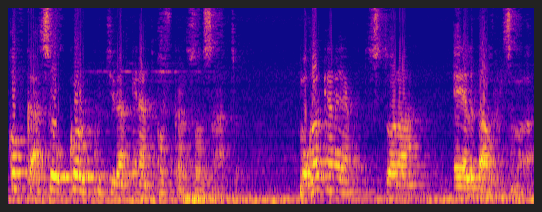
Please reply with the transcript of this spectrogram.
qofka asagoo kool ku jira inaad qof kale soo saarto muuqaalkan ayaa ku tusi doonaa ee farsamada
